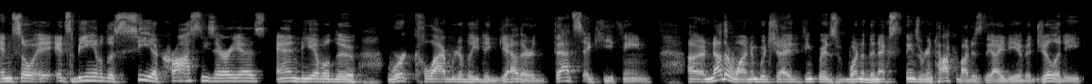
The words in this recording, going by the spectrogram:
And so it's being able to see across these areas and be able to work collaboratively together. That's a key thing. Uh, another one, which I think was one of the next things we're going to talk about, is the idea of agility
